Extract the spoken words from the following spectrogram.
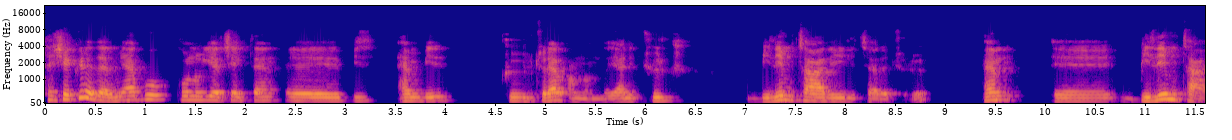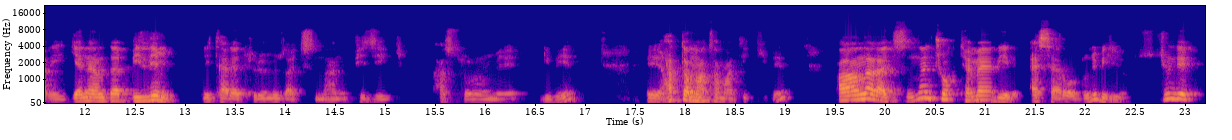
teşekkür ederim. Yani bu konu gerçekten e, biz hem bir kültürel anlamda yani Türk bilim tarihi literatürü hem e, bilim tarihi genelde bilim literatürümüz açısından fizik, astronomi gibi e, hatta matematik gibi alanlar açısından çok temel bir eser olduğunu biliyoruz. Şimdi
